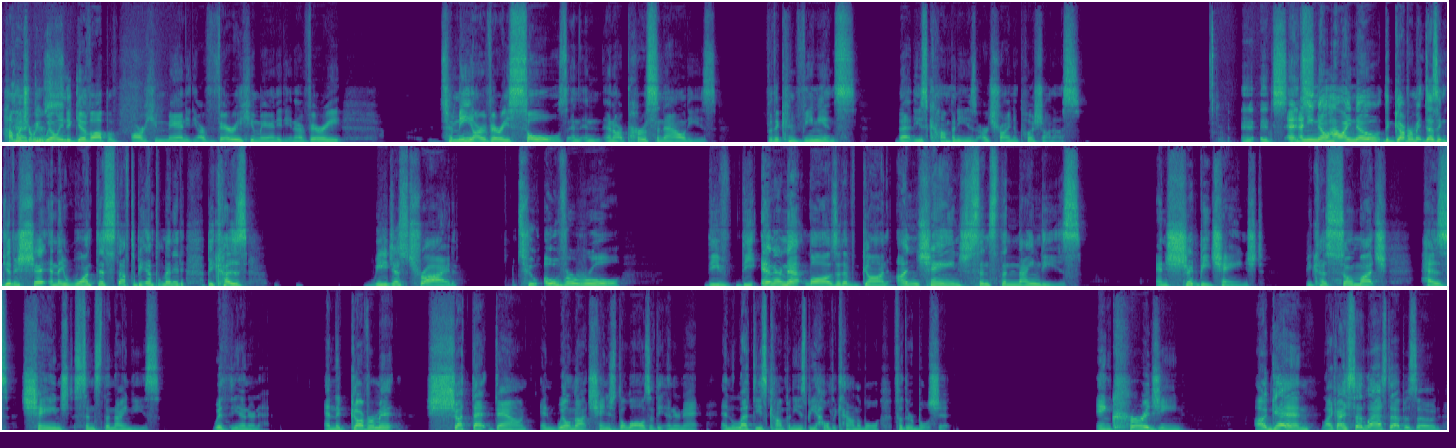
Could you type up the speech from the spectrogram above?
How much are we there's- willing to give up of our humanity, our very humanity, and our very, to me, our very souls and, and, and our personalities for the convenience that these companies are trying to push on us? It- It's And, and you know how I know the government doesn't give a shit and they want this stuff to be implemented? Because we just tried to overrule the the internet laws that have gone unchanged since the 90s and should be changed because so much has changed since the 90s with the internet. And the government shut that down and will not change the laws of the internet and let these companies be held accountable for their bullshit. Encouraging, again, like I said last episode,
